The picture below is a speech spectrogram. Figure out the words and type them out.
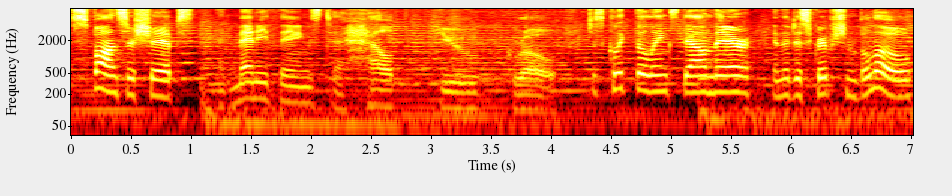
sponsorships, and many things to help you grow. Just click the links down there in the description below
